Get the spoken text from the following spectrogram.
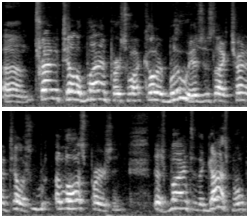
Um, trying to tell a blind person what color blue is is like trying to tell a, lost person that's blind to the gospel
